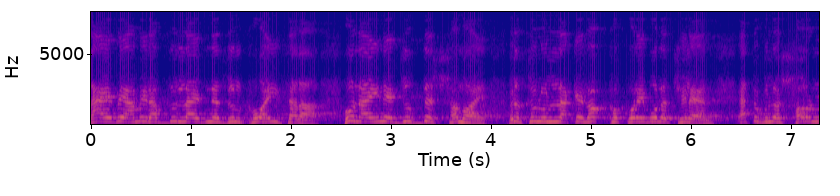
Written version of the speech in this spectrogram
নায়েবে আমির আব্দুল্লাহ ইবনে জুলখুয়াইসারা হুনাইনের যুদ্ধের সময় রসুলুল্লাহকে লক্ষ্য করে বলেছিলেন, এতগুলো স্বর্ণ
